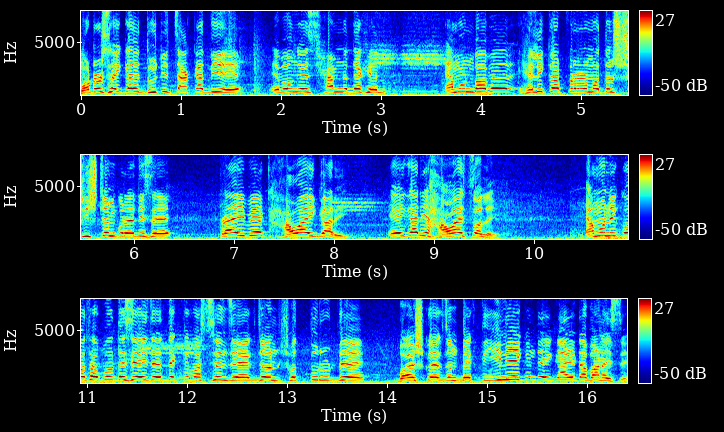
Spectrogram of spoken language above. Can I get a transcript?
মোটর সাইকেলে দুইটি চাকা দিয়ে এবং এর সামনে দেখেন, এমনভাবে হেলিকপ্টারের মতন সিস্টেম করে দিছে প্রাইভেট হাওয়াই গাড়ি। এই গাড়ি হাওয়ায় চলে। এমনই কথা বলতেছে, এই যে দেখতে পাচ্ছেন যে একজন সত্তর ঊর্ধ্বে বয়স্ক একজন ব্যক্তি ইনি কিন্তু এই গাড়িটা বানাইছে।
